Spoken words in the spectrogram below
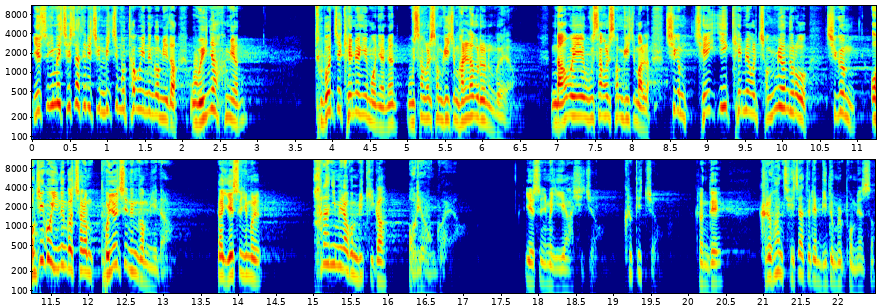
예수님의 제자들이 지금 믿지 못하고 있는 겁니다. 왜냐하면 두 번째 계명이 뭐냐면 우상을 섬기지 말라 그러는 거예요. 나 외에 우상을 섬기지 말라. 지금 제이 계명을 정면으로 지금 어기고 있는 것처럼 보여지는 겁니다. 그러니까 예수님을 하나님이라고 믿기가 어려운 거예요. 예수님은 이해하시죠? 그렇겠죠. 그런데 그러한 제자들의 믿음을 보면서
